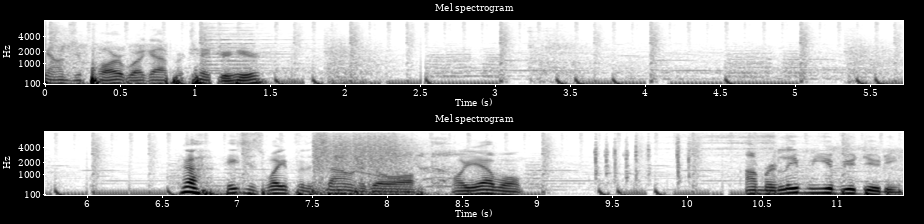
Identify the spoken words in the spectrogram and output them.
Challenging part where I got a protector here. Huh, he's just waiting for the siren to go off. Oh yeah, well, I'm relieving you of your duty.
